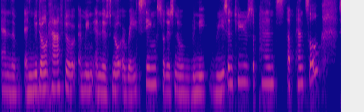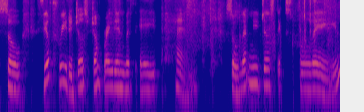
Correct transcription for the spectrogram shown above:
and the and you don't have to I mean and there's no erasing so there's no re reason to use a pens a pencil so feel free to just jump right in with a pen so let me just explain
